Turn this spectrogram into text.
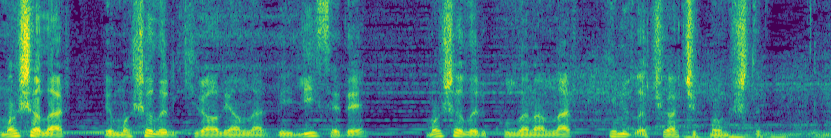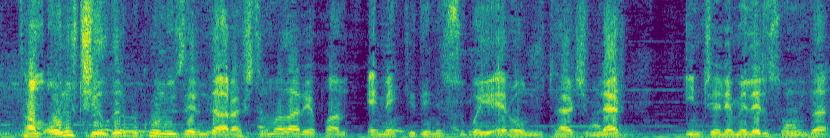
maşalar ve maşaları kiralayanlar belliyse de maşaları kullananlar henüz açığa çıkmamıştı. Tam 13 yıldır bu konu üzerinde araştırmalar yapan emekli deniz subayı Erol Mütercimler incelemeleri sonunda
